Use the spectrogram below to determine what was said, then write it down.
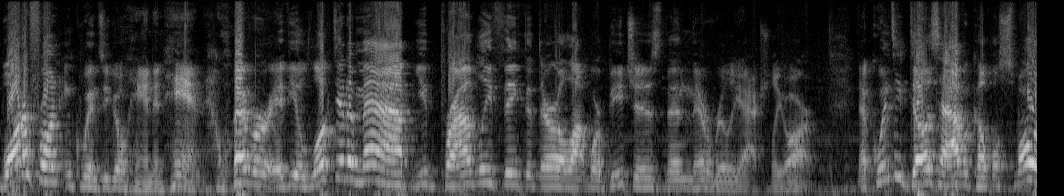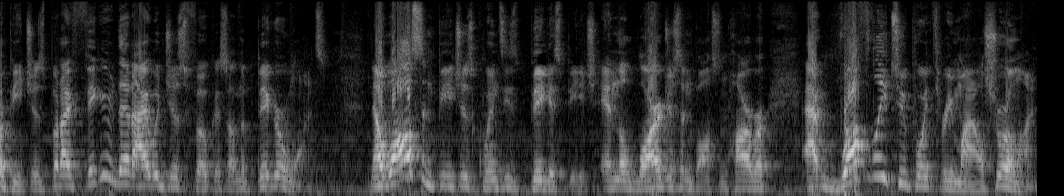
waterfront and Quincy go hand in hand. However, if you looked at a map, you'd probably think that there are a lot more beaches than there really actually are. Now, Quincy does have a couple smaller beaches, but I figured that I would just focus on the bigger ones. Now, Wollaston Beach is Quincy's biggest beach and the largest in Boston Harbor at roughly 2.3 miles shoreline.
